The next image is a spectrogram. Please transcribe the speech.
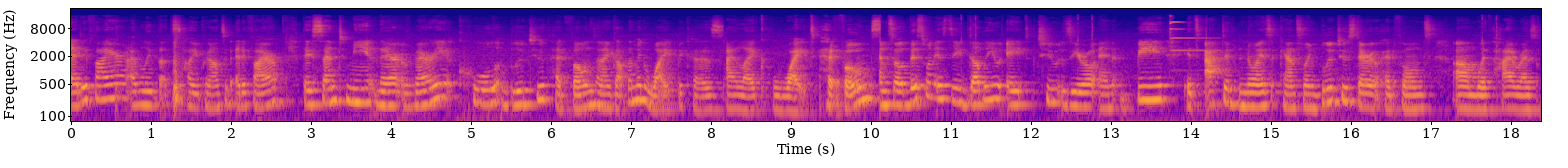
Edifier, I believe that's how you pronounce it, Edifier. They sent me their very cool Bluetooth headphones and I got them in white because I like white headphones. And so this one is the W820NB. It's active noise canceling Bluetooth stereo headphones um, with high-res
